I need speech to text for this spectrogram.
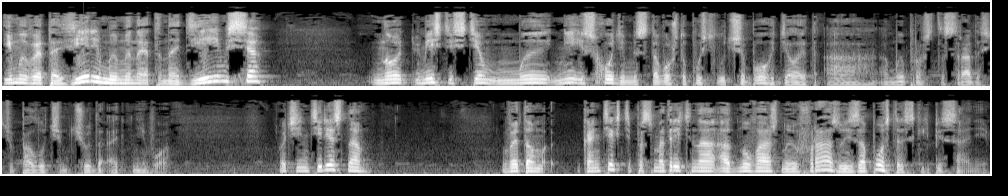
И мы в это верим, и мы на это надеемся. Но вместе с тем мы не исходим из того, что пусть лучше Бог делает, а, а мы просто с радостью получим чудо от Него. Очень интересно в этом контексте посмотреть на одну важную фразу из апостольских писаний.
